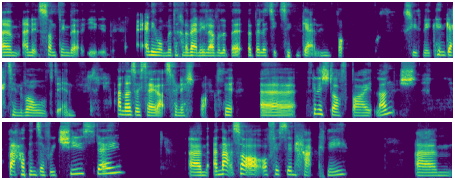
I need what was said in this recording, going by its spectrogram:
Um, and it's something that you, anyone with kind of any level of ability to get excuse me can get involved in. And as i say that's finished uh, finished off by lunch. That happens every tuesday um, and that's our office in Hackney, um,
